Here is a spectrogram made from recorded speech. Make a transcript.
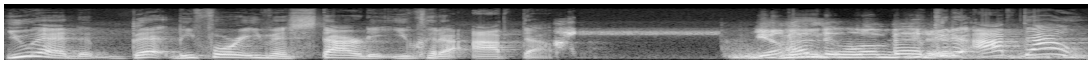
you had to bet before it even started. You could have opted out. I do one You could have opted out.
